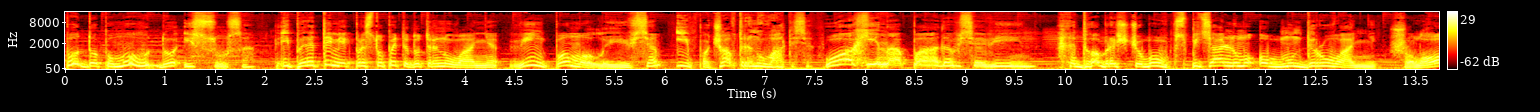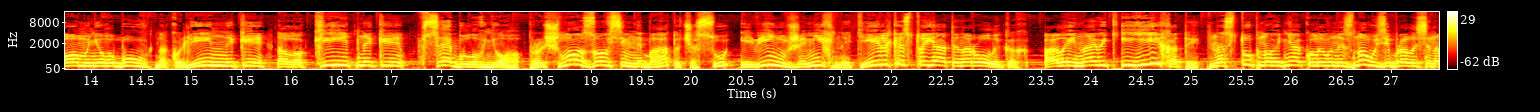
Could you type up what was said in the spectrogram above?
по допомогу до Ісуса. І перед тим як приступити до тренування, він помолився і почав тренуватися. Ох, і нападався він. Добре, що був в спеціальному обмундируванні. Шолом у нього був, наколінники, налокітники, все було в нього. Пройшло зовсім небагато часу, і він вже міг не тільки стояти на роликах, але й навіть і їхати. Наступного дня, коли вони знову зібралися на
